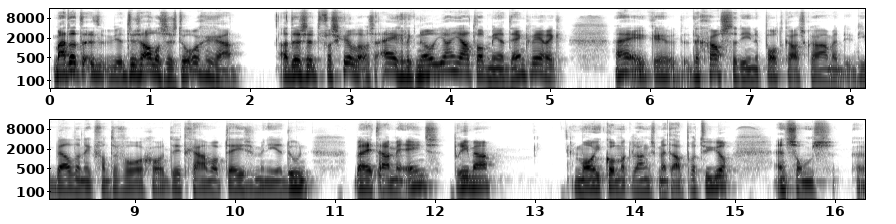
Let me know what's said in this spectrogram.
maar dat, dus alles is doorgegaan. Ah, dus het verschil was eigenlijk nul. Ja, je had wat meer denkwerk. ik, eh, de gasten die in de podcast kwamen, die, belden ik van tevoren. Goh, dit gaan we op deze manier doen. Ben je het daarmee eens? Prima. Mooi kom ik langs met apparatuur. En soms, uh,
